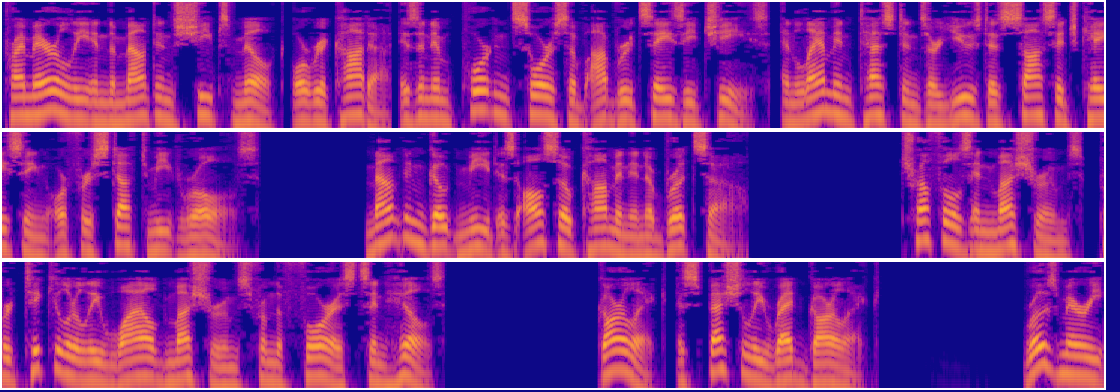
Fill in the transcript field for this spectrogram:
primarily in the mountains sheep's milk or ricotta is an important source of Abruzzese cheese, and lamb intestines are used as sausage casing or for stuffed meat rolls. Mountain goat meat is also common in Abruzzo. Truffles and mushrooms, particularly wild mushrooms from the forests and hills Garlic, especially red garlic Rosemary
